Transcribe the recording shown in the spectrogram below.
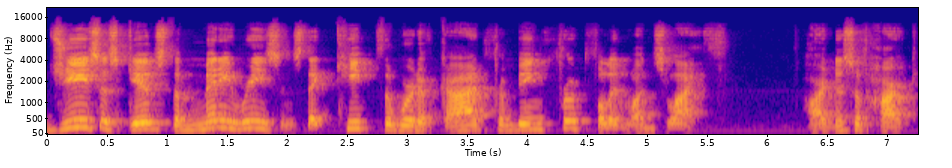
Jesus gives the many reasons that keep the Word of God from being fruitful in one's life hardness of heart,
